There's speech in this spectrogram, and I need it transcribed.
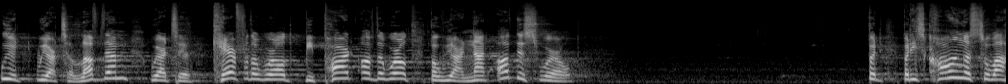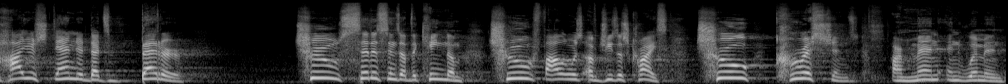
We, we are to love them, we are to care for the world, be part of the world, but we are not of this world. But, but he's calling us to a higher standard that's better. True citizens of the kingdom, true followers of Jesus Christ, true Christians are men and women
